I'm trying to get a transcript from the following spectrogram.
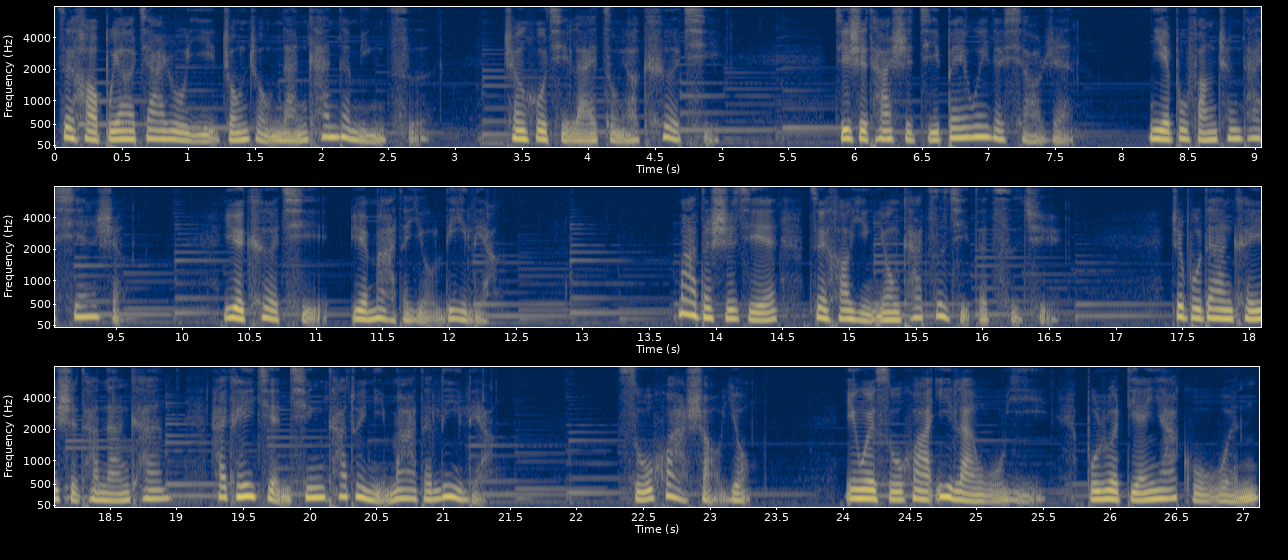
最好不要加入以种种难堪的名词，称呼起来总要客气，即使他是极卑微的小人，你也不妨称他先生。越客气，越骂得有力量。骂的时节，最好引用他自己的词句，这不但可以使他难堪，还可以减轻他对你骂的力量。俗话少用，因为俗话一览无遗，不若典雅古文，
